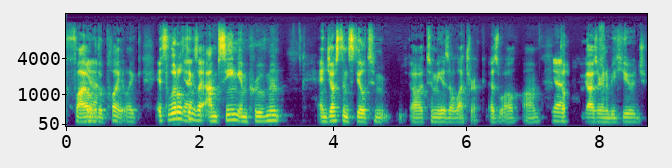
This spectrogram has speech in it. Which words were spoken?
fly Yeah. over the plate. Like it's little Yeah. things like I'm seeing improvement, and Justin Steele to uh, to me is electric as well. Um, Yeah. those guys are going to be huge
